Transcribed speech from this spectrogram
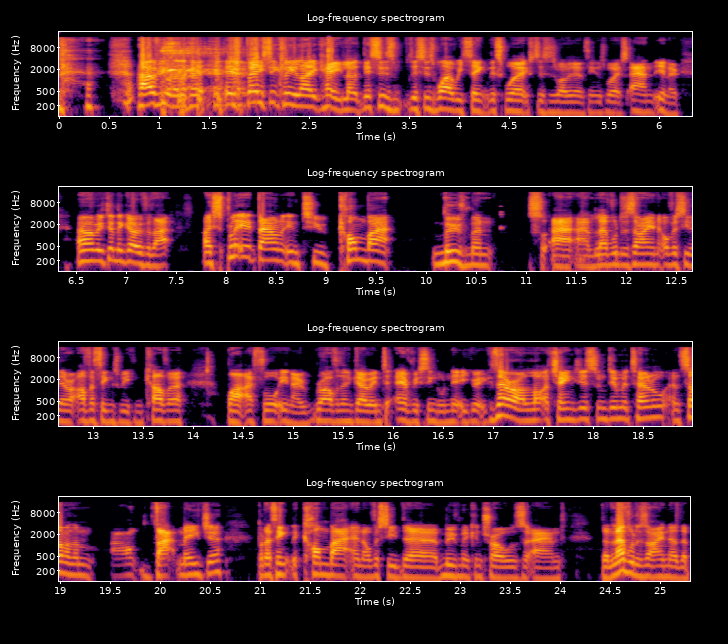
however you want to look at it, it's basically like, hey, look, this is this is why we think this works, this is why we don't think this works, and you know, uh, we're going to go over that. I split it down into combat, movement, uh, and level design. Obviously, there are other things we can cover, but I thought, you know, rather than go into every single nitty gritty, because there are a lot of changes from Doom Eternal, and some of them aren't that major. But I think the combat and obviously the movement controls and the level design are the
